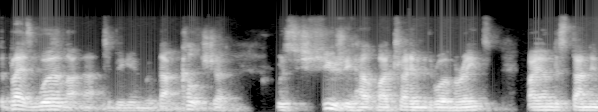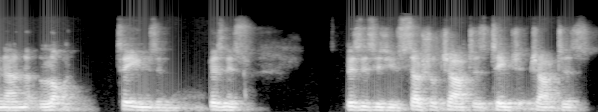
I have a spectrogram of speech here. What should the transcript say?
The players weren't like that to begin with. That culture was hugely helped by training with the Royal Marines, by understanding that a lot of teams and business businesses use social charters, teamship charters.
